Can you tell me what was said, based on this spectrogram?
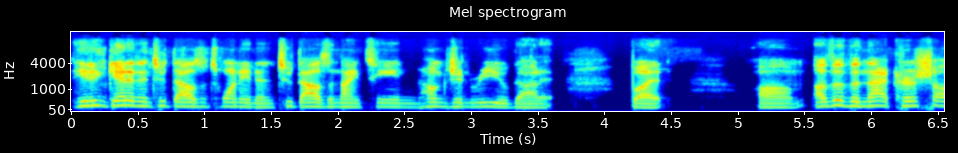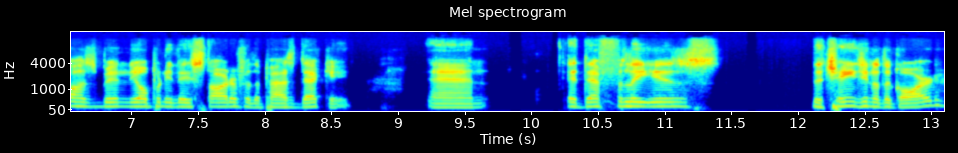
he didn't get it in 2020 and in 2019, Hyun-Jin Ryu got it. But um, other than that, Kershaw has been the opening day starter for the past decade. And it definitely is the changing of the guard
